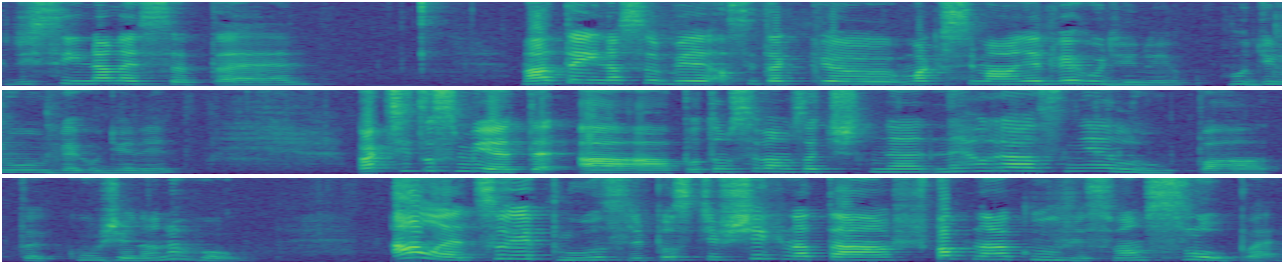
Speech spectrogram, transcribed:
když si ji nanesete, máte ji na sobě asi tak uh, maximálně dvě hodiny, hodinu, dvě hodiny. Pak si to smijete a potom se vám začne nehorázně loupat kůže na nohou. Ale co je plus, že prostě všechna ta špatná kůže se vám sloupe.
